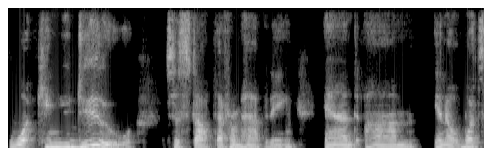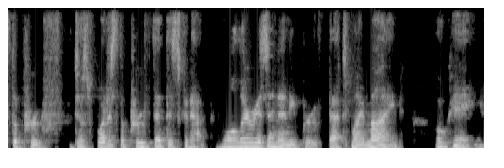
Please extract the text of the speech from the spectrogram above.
What can you do to stop that from happening? And um, you know what's the proof? Just what is the proof that this could happen? Well there isn't any proof. That's my mind. Okay mm-hmm.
